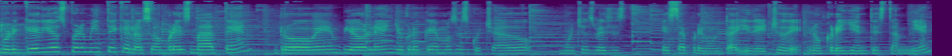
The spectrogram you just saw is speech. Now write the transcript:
¿Por qué Dios permite que los hombres maten, roben, violen? Yo creo que hemos escuchado muchas veces esta pregunta y de hecho de no creyentes también.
